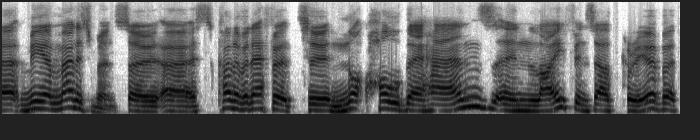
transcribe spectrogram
uh, mere management. So uh, it's kind of an effort to not hold their hands in life in South Korea, but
